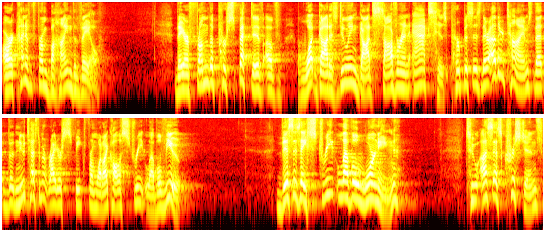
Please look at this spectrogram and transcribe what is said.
are kind of from behind the veil. They are from the perspective of what God is doing, God's sovereign acts, his purposes. There are other times that the New Testament writers speak from what I call a street level view. This is a street level warning to us as Christians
